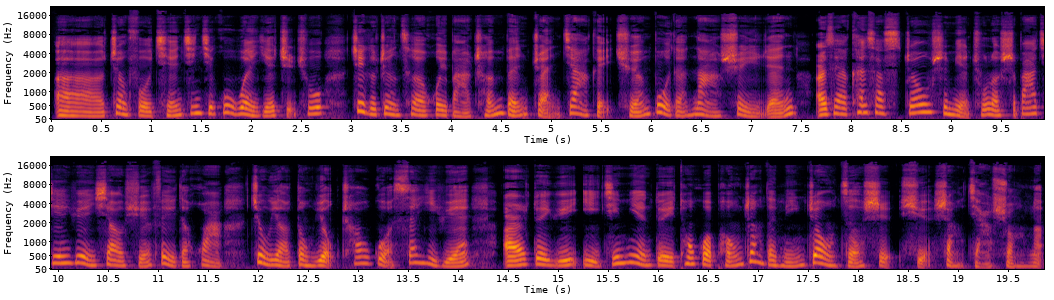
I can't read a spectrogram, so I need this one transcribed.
呃政府前经济顾问也指出，这个政策会把成本转嫁给全部的纳税人。而在堪萨斯州是免除了十八间院校学费的话，就要动用超过三亿元。而对于已经面对通货膨胀的民众，则是雪上加霜了。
